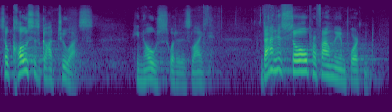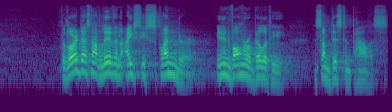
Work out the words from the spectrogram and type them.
So close is God to us. He knows what it is like. That is so profoundly important. The Lord does not live in icy splendor, in invulnerability in some distant palace.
